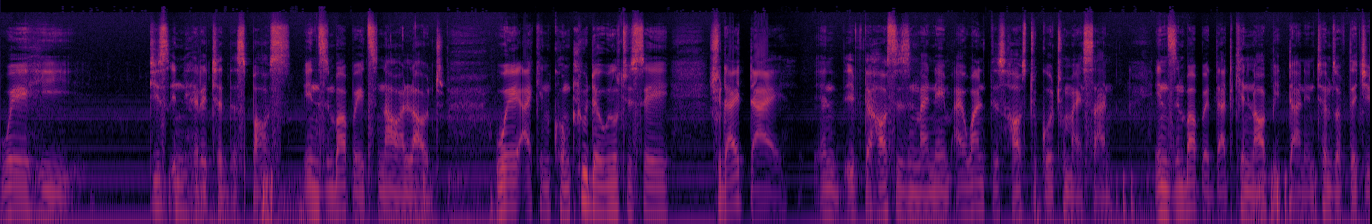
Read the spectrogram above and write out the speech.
where he disinherited the spouse in Zimbabwe it's now allowed where I can conclude a will to say should I die and if the house is in my name I want this house to go to my son in Zimbabwe that can now be done in terms of the Chi-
